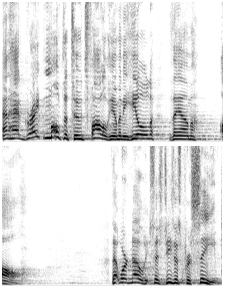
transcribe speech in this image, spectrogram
and had great multitudes follow him, and he healed them all. That word know, it says Jesus perceived.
